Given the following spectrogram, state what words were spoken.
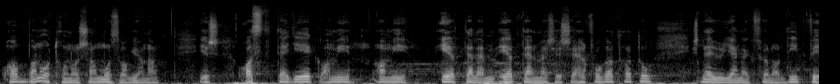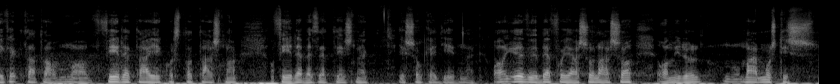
abban otthonosan mozogjanak. És azt tegyék, ami, ami értelem, értelmes és elfogadható, és ne üljenek föl a deepfake tehát a, a félretájékoztatásnak, a félrevezetésnek és sok egyébnek. A jövő befolyásolása, amiről már most is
